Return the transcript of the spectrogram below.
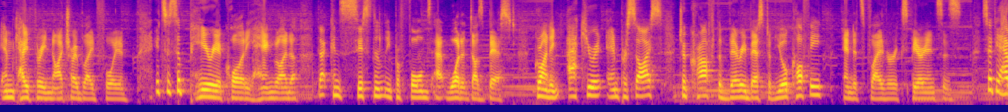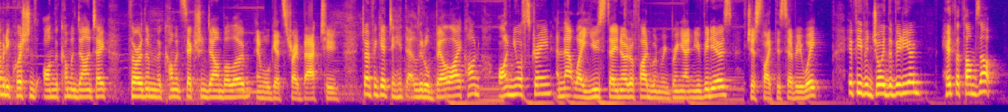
MK3 Nitro blade for you. It's a superior quality hand grinder that consistently performs at what it does best, grinding accurate and precise to craft the very best of your coffee and its flavor experiences. So if you have any questions on the Comandante, throw them in the comment section down below and we'll get straight back to you. Don't forget to hit that little bell icon on your screen and that way you stay notified when we bring out new videos just like this every week. If you've enjoyed the video, hit the thumbs up.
